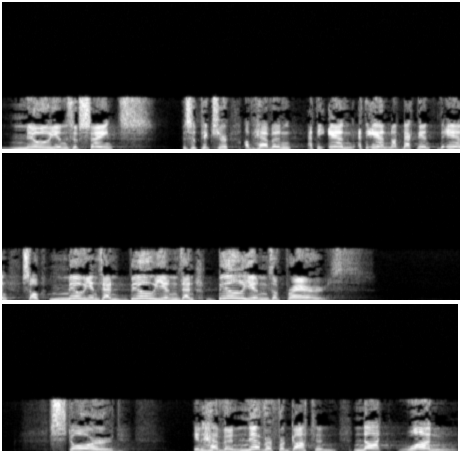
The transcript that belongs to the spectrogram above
Millions of saints. This is a picture of heaven at the end, at the end, not back then, the end. So millions and billions and billions of prayers stored in heaven, never forgotten, not one.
